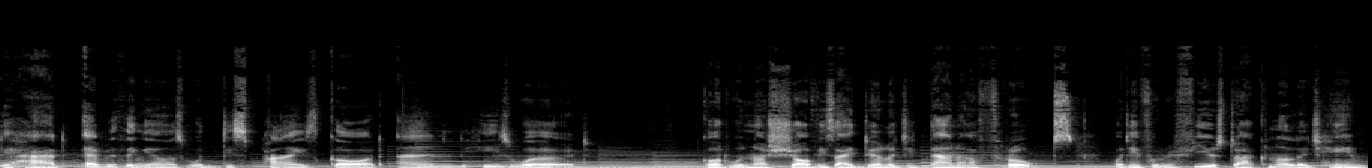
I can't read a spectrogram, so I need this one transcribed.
They had everything else but despised God and His Word. God will not shove His ideology down our throats, but if we refuse to acknowledge Him,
